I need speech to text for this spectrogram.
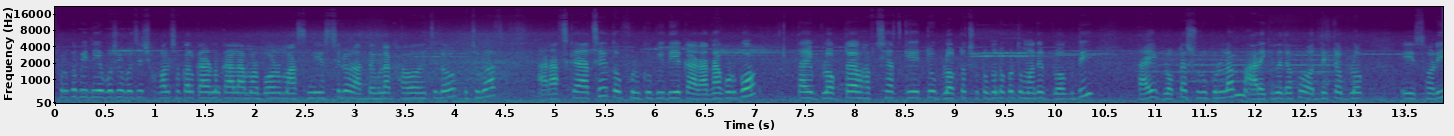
ফুলকপি নিয়ে বসে বলছি সকাল সকাল, কারণ কাল আমার বড় মাছ নিয়ে এসেছিল, রাত্রেবেলা খাওয়া হয়েছিল কিছু মাছ, আর আজকে আছে তো ফুলকপি দিয়ে রান্না করব। তাই ব্লগটা ভাবছি আজকে একটু ব্লগটা ছোটো মোটো করে তোমাদের ব্লগ দিই। তাই ব্লগটা শুরু করলাম, আর এখানে দেখো অর্ধেকটা ব্লগ, এই সরি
